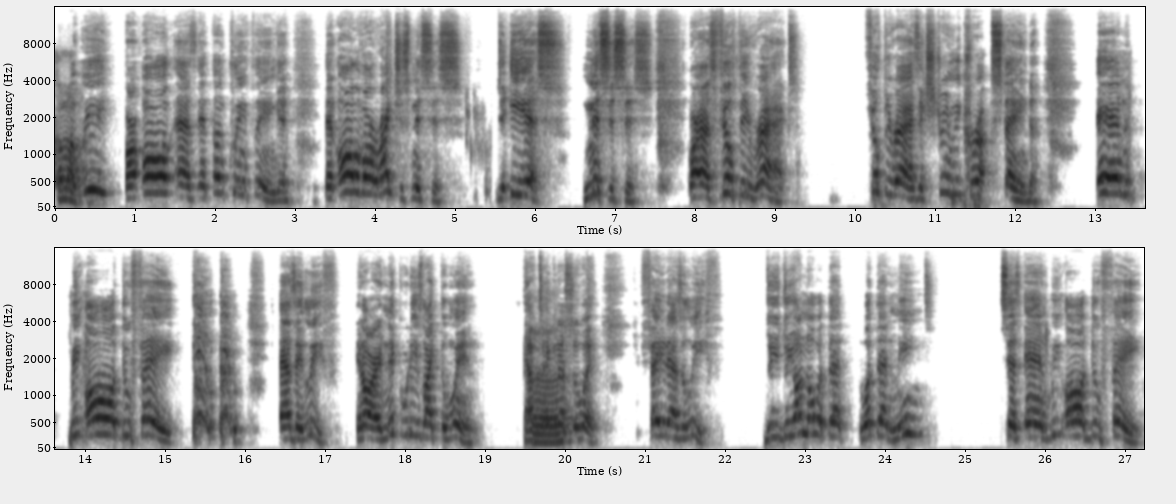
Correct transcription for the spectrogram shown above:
Come But on. we are all as an unclean thing, and, and all of our righteousnesses, the es, nisses, are as filthy rags. Filthy rags, extremely corrupt, stained. And we all do fade as a leaf, and our iniquities, like the wind, have taken Uh-huh. us away. Fade as a leaf. Do you do y'all know what that what that means? It says, and we all do fade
